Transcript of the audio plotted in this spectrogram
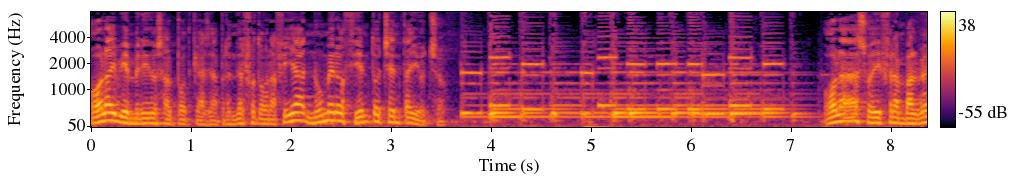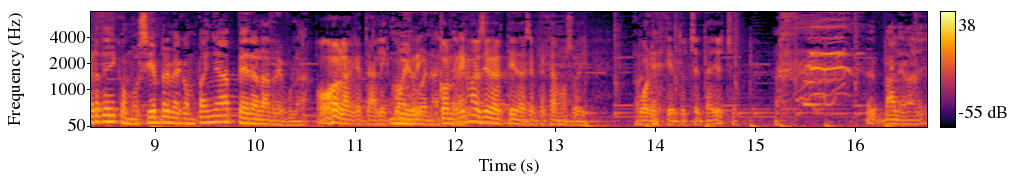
Hola y bienvenidos al podcast de Aprender Fotografía número 188. Hola, soy Fran Valverde y como siempre me acompaña Pera la Regula. Hola, ¿qué tal? Y con, Muy buenas, con Pera. rimas divertidas empezamos hoy. Por el 188. Vale, vale.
